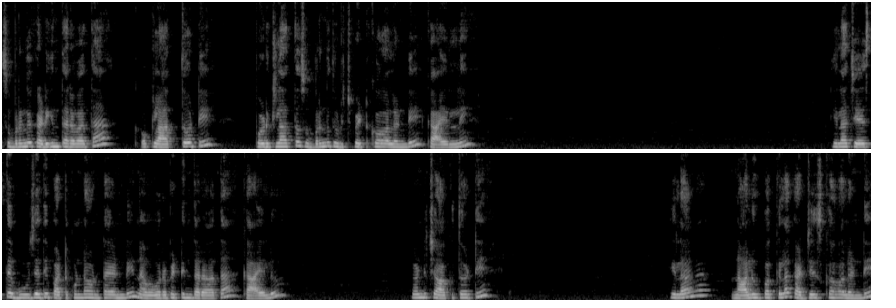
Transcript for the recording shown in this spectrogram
శుభ్రంగా కడిగిన తర్వాత ఒక క్లాత్ తోటి పొడి క్లాత్తో శుభ్రంగా తుడిచిపెట్టుకోవాలండి కాయల్ని. ఇలా చేస్తే బూజది పట్టకుండా ఉంటాయండి. నా ఊరబెట్టిన తర్వాత కాయలు. రెండు చాకుతోటి ఇలాగా నాలుగు పక్కల కట్ చేసుకోవాలండి.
